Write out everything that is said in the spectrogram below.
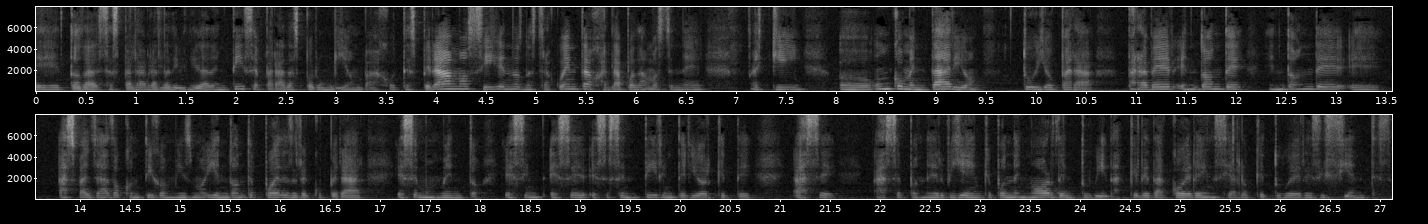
Eh, todas esas palabras, la divinidad en ti, separadas por un guion bajo. Te esperamos, síguenos nuestra cuenta, ojalá podamos tener aquí uh, un comentario tuyo para, para ver en dónde, en dónde eh, has fallado contigo mismo y en dónde puedes recuperar ese momento, ese, ese, ese sentir interior que te hace hace poner bien, que pone en orden tu vida, que le da coherencia a lo que tú eres y sientes.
